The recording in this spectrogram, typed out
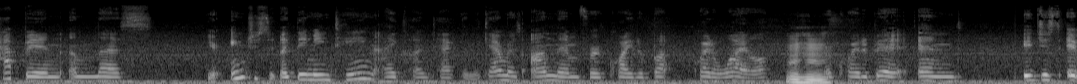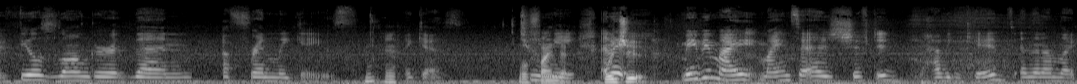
happen unless you're interested. Like they maintain eye contact, and the camera's on them for quite a bu- quite a while hmm or quite a bit, and it just it feels longer than a friendly gaze. Okay, I guess. we'll to find me. And Would I- you? Maybe my mindset has shifted having kids, and then I'm like,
